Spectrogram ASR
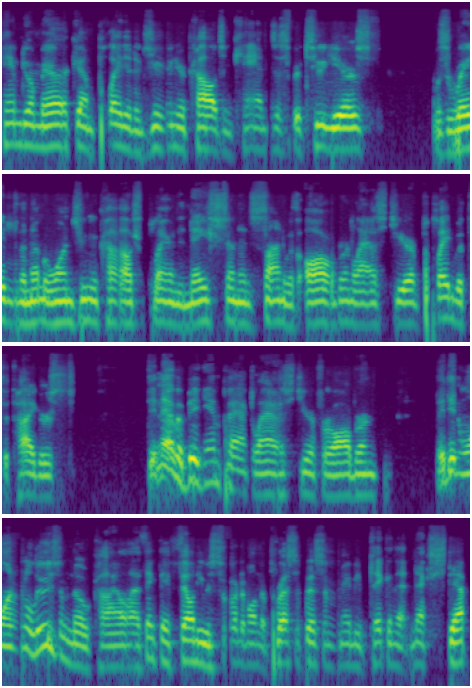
Came to America and played at a junior college in Kansas for two years. Was rated the number one junior college player in the nation and signed with Auburn last year. Played with the Tigers didn't have a big impact last year for Auburn. They didn't want to lose him though, Kyle. I think they felt he was sort of on the precipice of maybe taking that next step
